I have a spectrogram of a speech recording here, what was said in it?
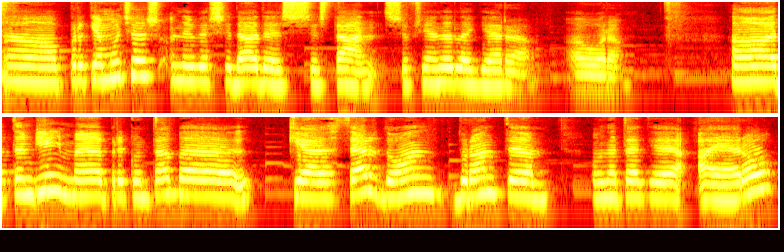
uh, porque muchas universidades están sufriendo la guerra ahora. Uh, también me preguntaba qué hacer durante un ataque aéreo,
